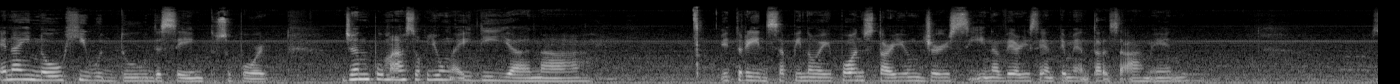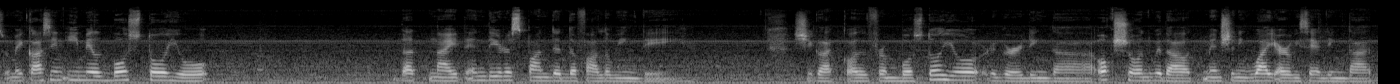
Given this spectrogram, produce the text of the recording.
And I know he would do the same to support. Diyan pumasok yung idea na i-trade sa Pinoy Pawn Star yung jersey na very sentimental sa amin. So my cousin emailed Boss Toyo that night and they responded the following day. She got call from Boss Toyo regarding the auction without mentioning why are we selling that.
